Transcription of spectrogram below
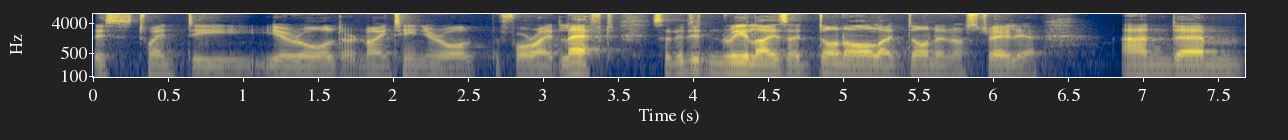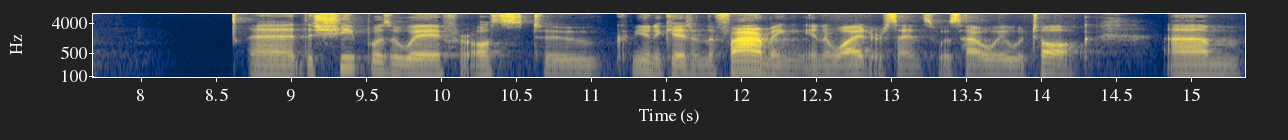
this 20 year old or 19 year old before I'd left. So they didn't realize I'd done all I'd done in Australia, and um, uh, the sheep was a way for us to communicate, and the farming, in a wider sense, was how we would talk. Um,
